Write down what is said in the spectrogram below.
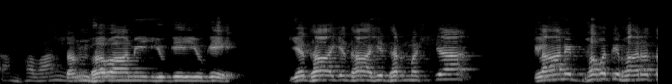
సంభవామి సంభవామి యుగే యుగే. యథా యథా హి ధర్మస్య గ్లానిర్భవతి భారత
